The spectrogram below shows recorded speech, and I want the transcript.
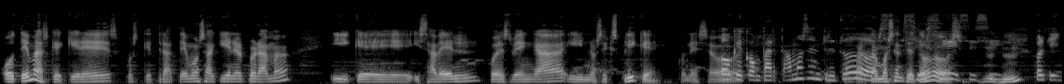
o temas que quieres pues que tratemos aquí en el programa y que Isabel pues venga y nos explique con eso. O que compartamos entre todos. Compartamos entre Sí, todos. Sí, sí, sí. Porque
